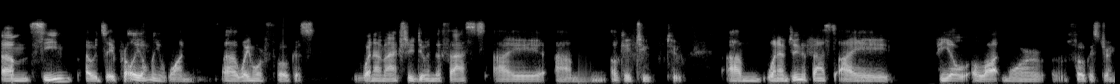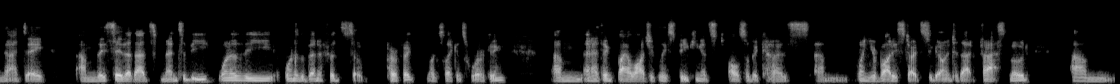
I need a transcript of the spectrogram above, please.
Um, seen, I would say probably only one. Uh, way more focus. When I'm actually doing the fast, I um, okay, two, two. Um, when I'm doing the fast, I feel a lot more focused during that day. Um, they say that that's meant to be one of the one of the benefits. So perfect, looks like it's working. Um, and I think biologically speaking, it's also because um, when your body starts to go into that fast mode, um,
